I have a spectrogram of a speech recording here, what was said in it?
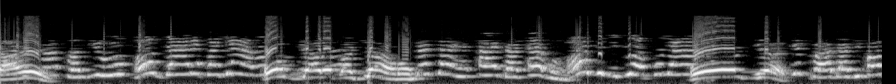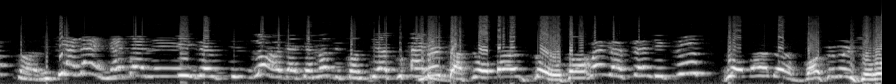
láàyè. Ó darí kọjá àrùn. Ó darí kọjá àrùn. Bẹ́tà ẹ̀dà ẹ̀wọ̀n. Ó sì ní ju ọkúnlá. Ó yẹ. Ìfẹ́ àdàbí ọ̀sán. Ìfẹ́ aláìlẹ́gbẹ́ ni. Ìfẹ́ ti lọ́ọ̀ dẹ̀jẹ̀ náà ti kàn sí ẹkú ẹ̀yìn. Nígbà tí o bá ń sòótọ́. When you send the truth. Tí o bá dẹ̀ bọ́ sínú ìṣòro.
